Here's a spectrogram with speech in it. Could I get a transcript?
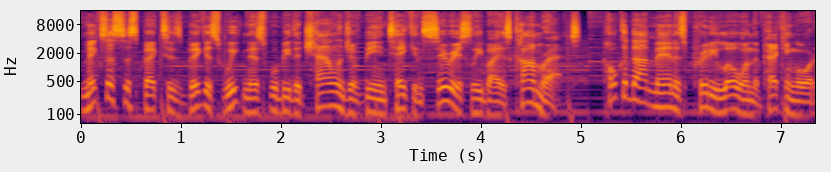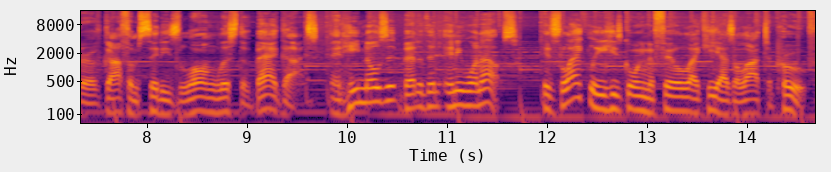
makes us suspect his biggest weakness will be the challenge of being taken seriously by his comrades. Polka Dot Man is pretty low on the pecking order of Gotham City's long list of bad guys, and he knows it better than anyone else. It's likely he's going to feel like he has a lot to prove.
